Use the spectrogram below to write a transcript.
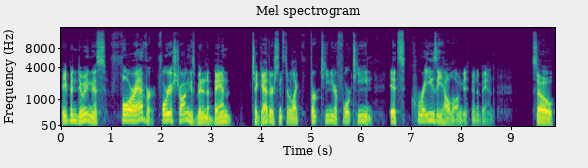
They've been doing this forever. Four Year Strong has been in a band together since they were like 13 or 14. It's crazy how long they've been a band. So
